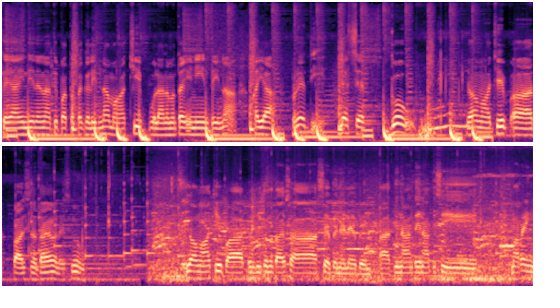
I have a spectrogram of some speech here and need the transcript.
Kaya hindi na natin patatagalin na mga chip. Wala naman tayo iniintay na. Kaya ready, let's set, go! Yo mga chip at paalis na tayo. Let's go! Yo mga chip at nandito na tayo sa 7-Eleven at inaantay natin si Mareng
